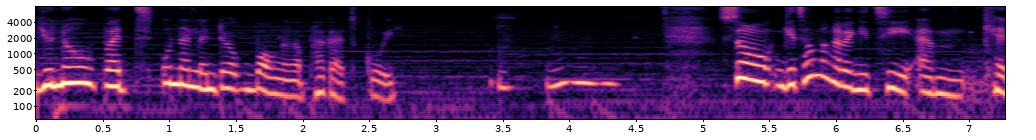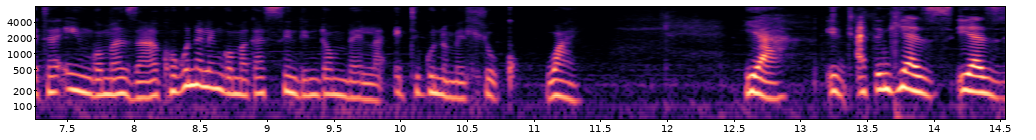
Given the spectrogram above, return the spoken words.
You know but unalento yokubonga ngaphakathi kuye. So ngithe uma ngabe ngithi um khetha ingoma zakho kunale ngoma kaSindi Ntombela ethi kunomehluko. Why? yeah it, i think he has he has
